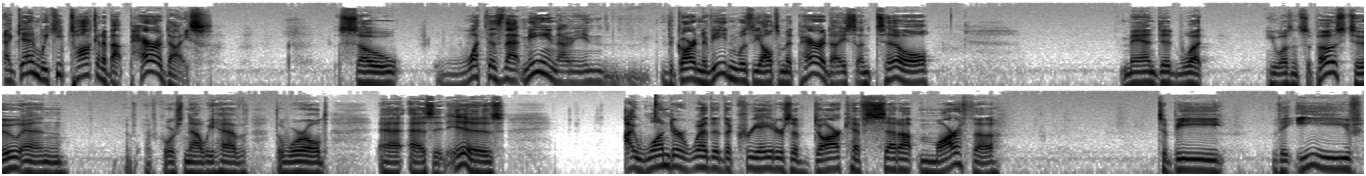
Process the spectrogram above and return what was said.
again, we keep talking about paradise. So, what does that mean? I mean, the Garden of Eden was the ultimate paradise until man did what he wasn't supposed to. And of course, now we have the world as it is. I wonder whether the creators of Dark have set up Martha to be the Eve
